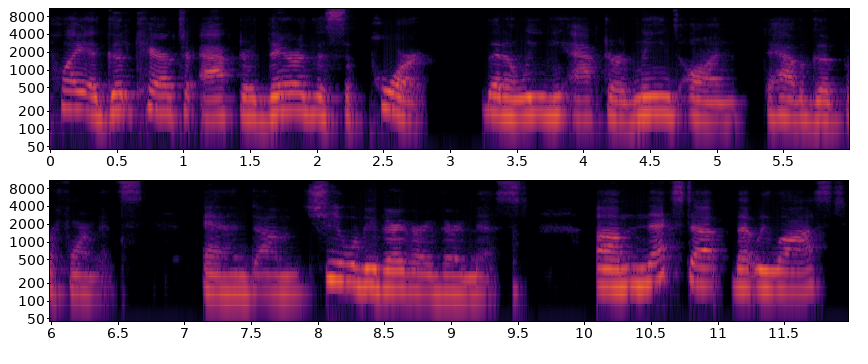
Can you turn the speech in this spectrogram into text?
play a good character actor, they're the support that a leading actor leans on to have a good performance. And um, she will be very, very, very missed. Um, next up, that we lost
